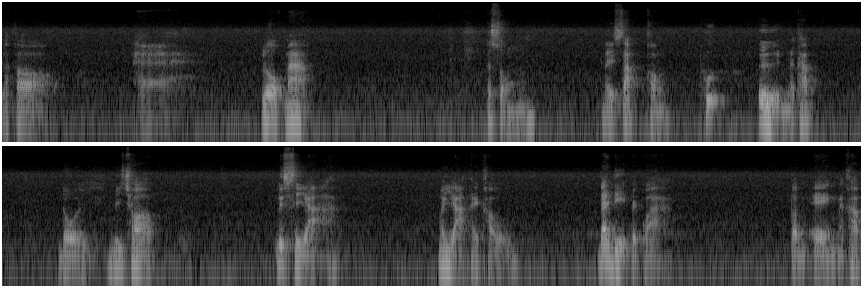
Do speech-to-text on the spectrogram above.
แล้วก็โลภมากประสงค์ในทรัพย์ของผู้ อื่นนะครับ โดยมิชอบ ลิษยา ไม่อยากให้เขาได้ดีไปกว่า ตนเองนะครับ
